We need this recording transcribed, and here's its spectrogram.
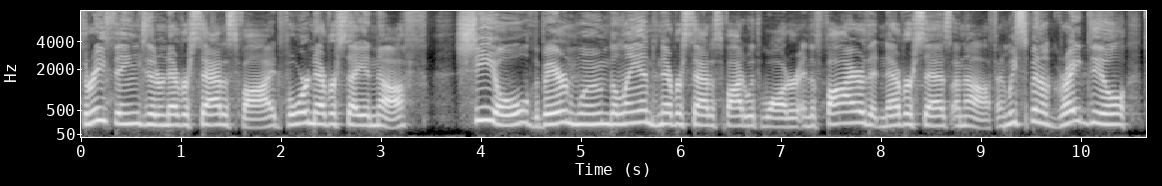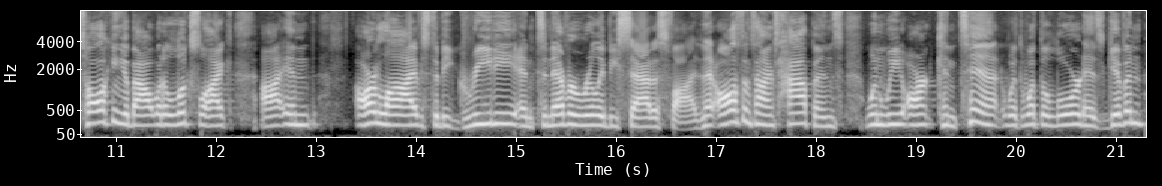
Three things that are never satisfied, four never say enough. Sheol, the barren womb, the land never satisfied with water, and the fire that never says enough. And we spent a great deal talking about what it looks like uh, in our lives to be greedy and to never really be satisfied. And that oftentimes happens when we aren't content with what the Lord has given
